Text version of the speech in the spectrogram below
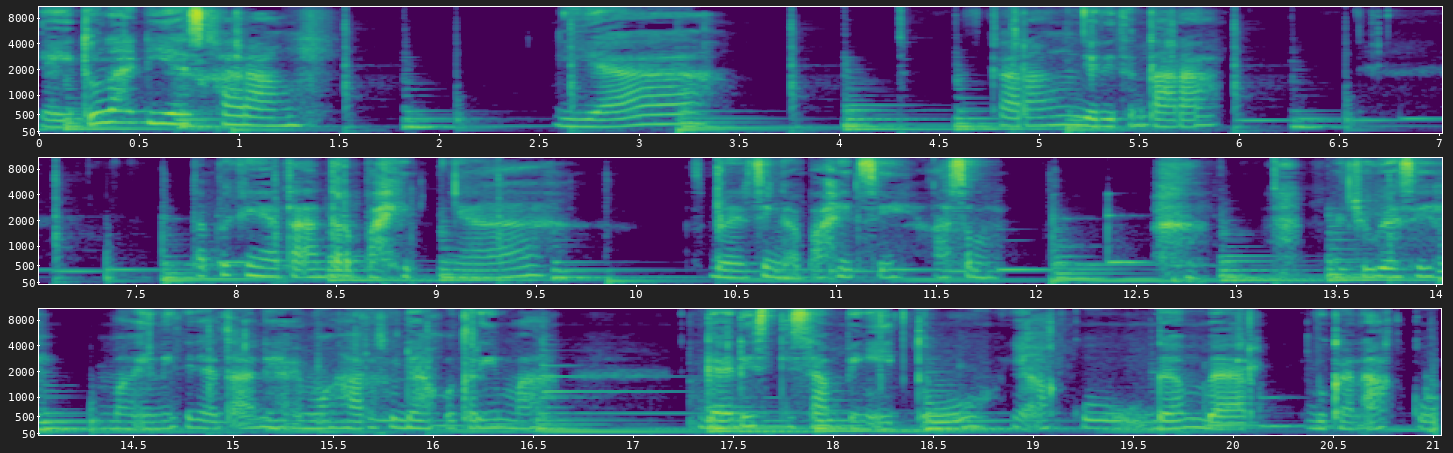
ya itulah dia sekarang. Dia sekarang jadi tentara. Tapi kenyataan terpahitnya sebenarnya sih nggak pahit sih asem. Juga sih emang ini kenyataan yang emang harus udah aku terima. Gadis di samping itu bukan aku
